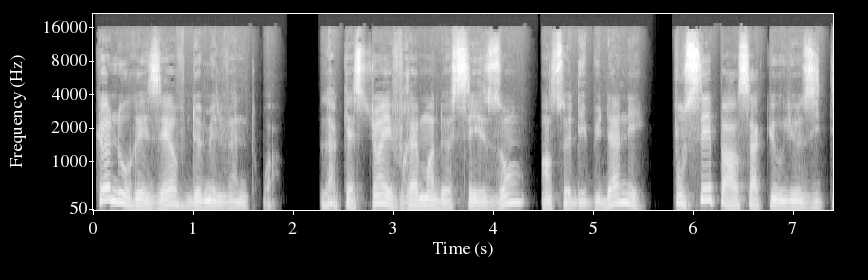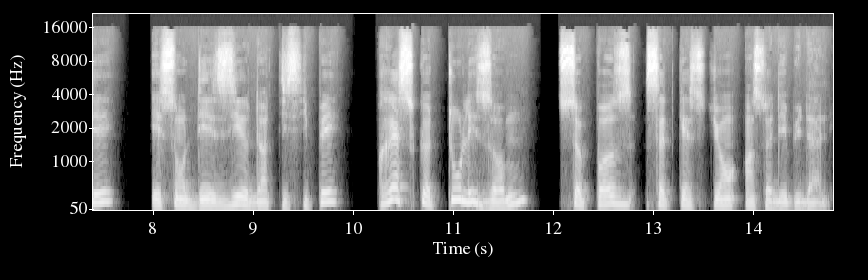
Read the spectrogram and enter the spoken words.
Que nous réserve 2023 La question est vraiment de saison en ce début d'année. Poussé par sa curiosité et son désir d'anticiper, presque tous les hommes se posent cette question en ce début d'année.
